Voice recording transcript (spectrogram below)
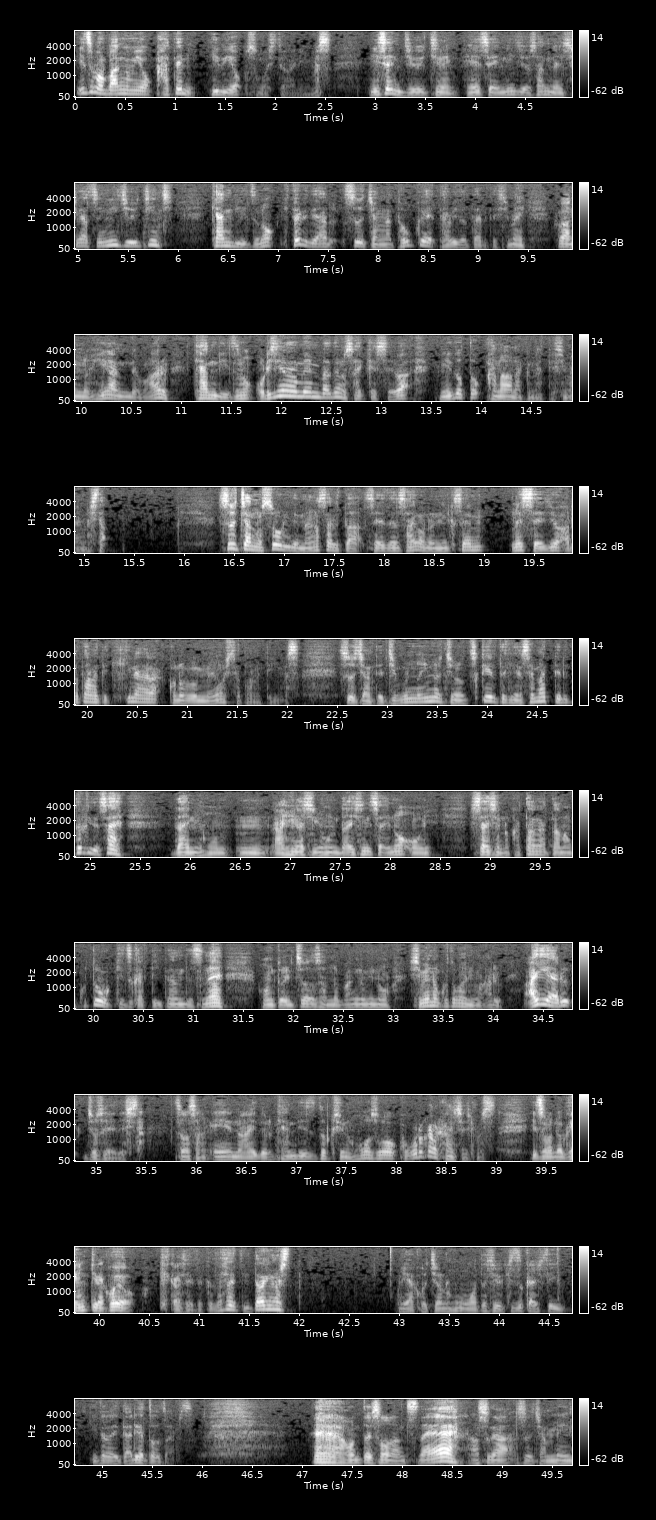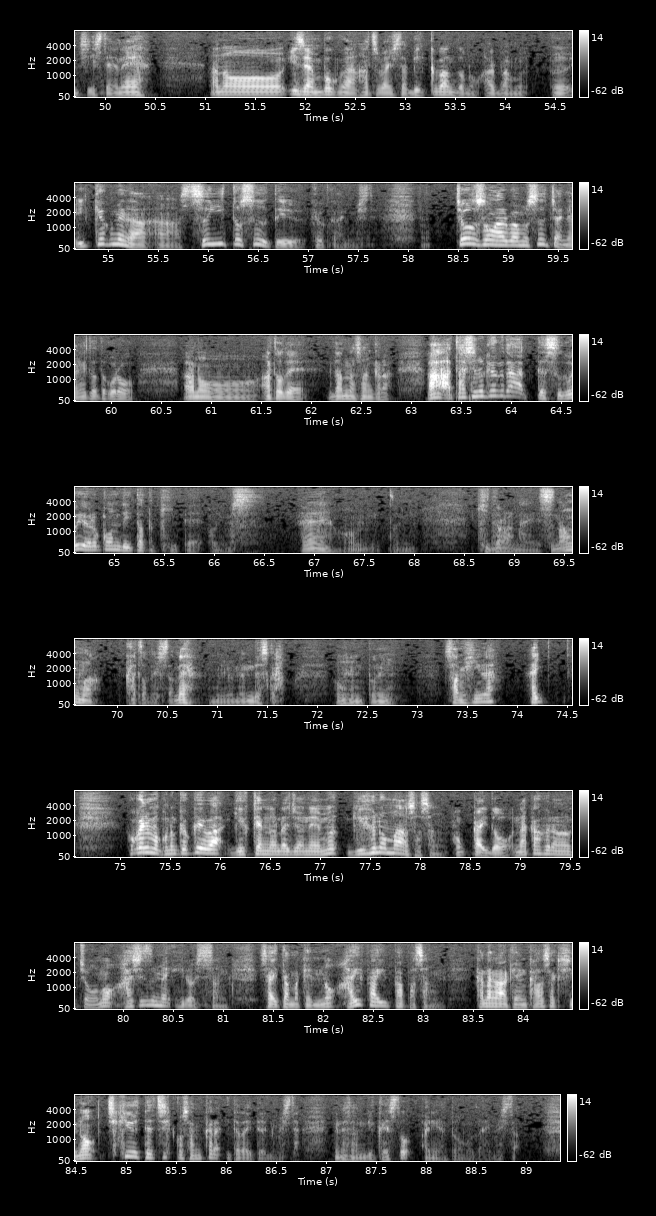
いつも番組を糧に日々を過ごしております。2011年、平成23年4月21日、キャンディーズの一人であるスーちゃんが遠くへ旅立たれてしまい、不安の悲願でもあるキャンディーズのオリジナルメンバーでの再結成は二度と叶わなくなってしまいました。スーちゃんの葬儀で流された生前最後の肉声メッセージを改めて聞きながらこの文面をしたためています。スーちゃんって自分の命の尽きる時が迫っている時でさえ、大日本、うん、東日本大震災の被災者の方々のことを気遣っていたんですね。本当に津野さんの番組の締めの言葉にもある愛ある女性でした。津野さん、永遠のアイドルキャンディーズ特集の放送を心から感謝します。いつもの元気な声を聞かせてくださいといただきました。いや、こちらの方も私を気遣いしていただいてありがとうございます。えー、本当にそうなんですね。明日がすーちゃんメンチしてね。あのー、以前僕が発売したビッグバンドのアルバム、1曲目が、スイートスーという曲がありまして、ちょうどそのアルバムスーちゃんにあげたところ、あのー、後で旦那さんから、あ、私の曲だってすごい喜んでいたと聞いております。えー、本当に気取らない素直な方でしたね。もう4年ですか。本当に寂しいな。はい。他にもこの曲へは岐阜県のラジオネーム岐阜のマーサさん、北海道中富良野町の橋爪博さん、埼玉県のハイファイパパさん、神奈川県川崎市の地球哲彦さんからいただいておりました。皆さんリクエストありがとうございました。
